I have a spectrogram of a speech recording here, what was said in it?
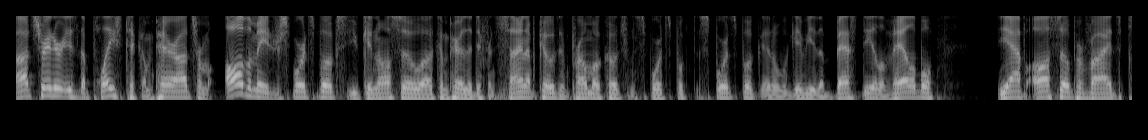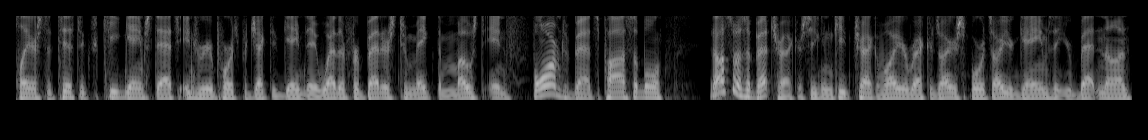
Odds Trader is the place to compare odds from all the major sports books. You can also uh, compare the different sign up codes and promo codes from sportsbook to sportsbook, and it will give you the best deal available. The app also provides player statistics, key game stats, injury reports, projected game day weather for bettors to make the most informed bets possible. It also has a bet tracker, so you can keep track of all your records, all your sports, all your games that you're betting on.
